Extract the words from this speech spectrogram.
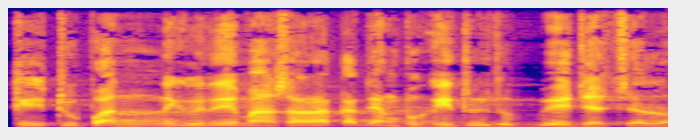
kehidupan nih masyarakat yang begitu itu piye jajal.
